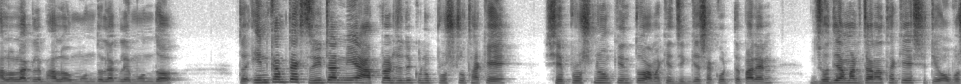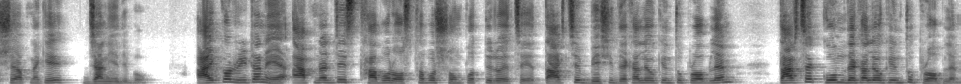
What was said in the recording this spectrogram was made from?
ভালো লাগলে ভালো, মন্দ লাগলে মন্দ। তো ইনকাম ট্যাক্স রিটার্ন নিয়ে আপনার যদি কোনো প্রশ্ন থাকে, সে প্রশ্ন কিন্তু আমাকে জিজ্ঞাসা করতে পারেন। যদি আমার জানা থাকে, সেটি অবশ্যই আপনাকে জানিয়ে দিব। আয়কর রিটার্নে আপনার যে স্থাবর অস্থাবর সম্পত্তি রয়েছে, তার চেয়ে বেশি দেখালেও কিন্তু প্রবলেম, তার চেয়ে কম দেখালেও কিন্তু প্রবলেম।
